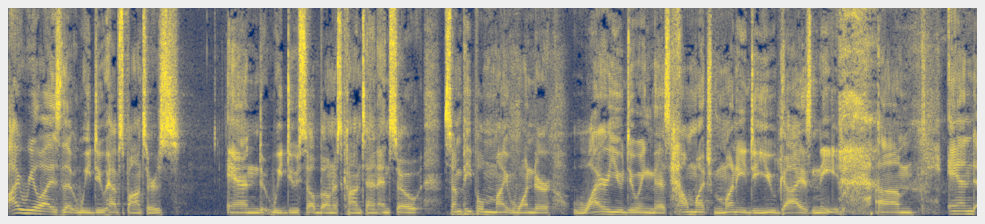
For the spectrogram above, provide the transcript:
I realize that we do have sponsors. And we do sell bonus content. And so some people might wonder, why are you doing this? How much money do you guys need? Um, and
